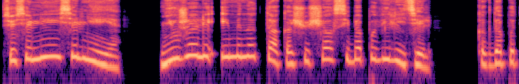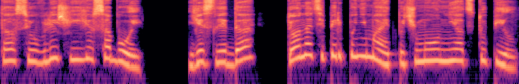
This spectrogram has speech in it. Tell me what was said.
все сильнее и сильнее. Неужели именно так ощущал себя повелитель, когда пытался увлечь ее собой? Если да, то она теперь понимает, почему он не отступил.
